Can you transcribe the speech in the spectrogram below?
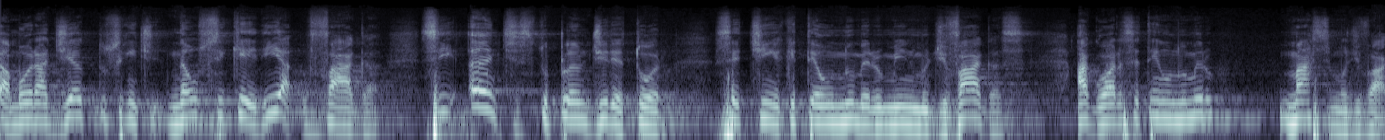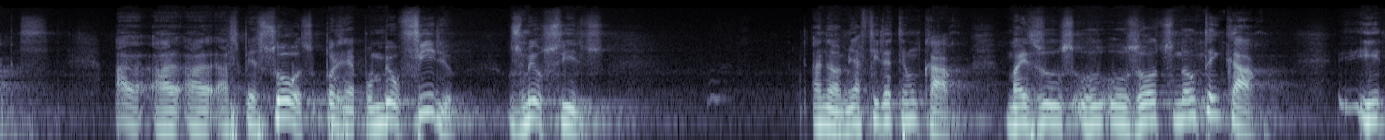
a moradia do seguinte: não se queria vaga. Se antes do plano diretor você tinha que ter um número mínimo de vagas, agora você tem um número máximo de vagas. A, a, as pessoas, por exemplo, o meu filho, os meus filhos. Ah, não, minha filha tem um carro, mas os, os, os outros não têm carro. E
